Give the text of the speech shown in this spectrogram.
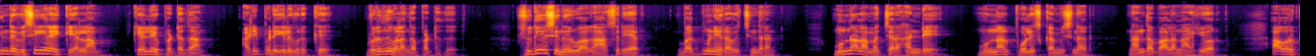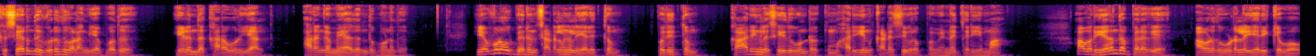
இந்த விஷயங்களுக்கு எல்லாம் கேள்விப்பட்டுதான் அடிப்படையில் இவருக்கு விருது வழங்கப்பட்டது. சுதேசி நிர்வாக ஆசிரியர் பத்மினி ரவிச்சந்திரன் முன்னாள் அமைச்சர் ஹண்டே முன்னாள் போலீஸ் கமிஷனர் நந்தபாலன் ஆகியோர் அவருக்கு சேர்ந்து விருது வழங்கிய போது எழுந்த கரவுரியால் அரங்கமே அதிர்ந்து போனது. எவ்வளவு பேரின் சடலங்களை எரித்தும் புதித்தும் காரியங்களை செய்து கொண்டிருக்கும் ஹரியின் கடைசி விருப்பம் என்ன தெரியுமா? அவர் இறந்த பிறகு அவரது உடலை எரிக்கவோ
